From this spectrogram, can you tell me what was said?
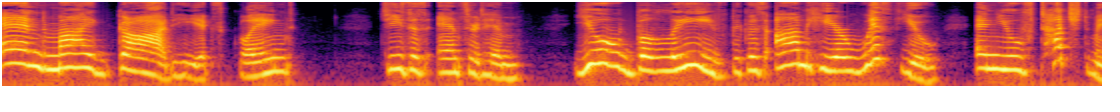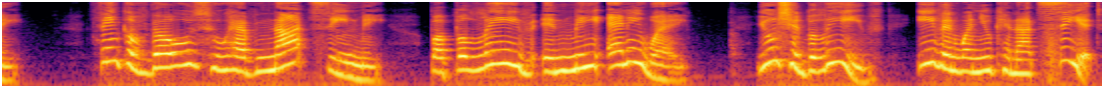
and my God, he exclaimed. Jesus answered him, You believe because I'm here with you and you've touched me. Think of those who have not seen me, but believe in me anyway. You should believe even when you cannot see it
